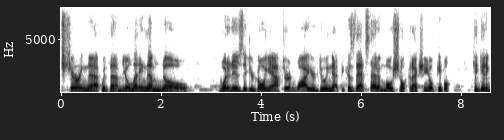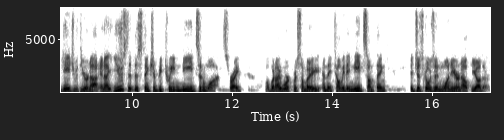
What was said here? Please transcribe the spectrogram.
sharing that with them, you know, letting them know what it is that you're going after and why you're doing that because that's that emotional connection you know people can get engaged with you or not. And i use the distinction between needs and wants right? But when i work with somebody and they tell me they need something it just goes in one ear and out the other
